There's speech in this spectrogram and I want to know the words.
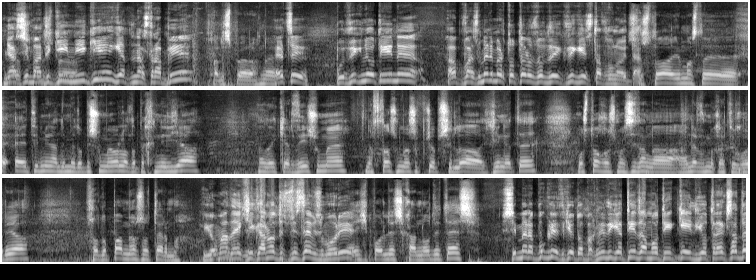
Μια σημαντική νίκη για την Αστραπή. Καλησπέρα, ναι. Έτσι, που δείχνει ότι είναι αποφασισμένη μέχρι το τέλος να διεκδικήσει τα αυτονόητα. Σωστά, είμαστε ε- έτοιμοι να αντιμετωπίσουμε όλα τα παιχνίδια, να τα κερδίσουμε, να φτάσουμε όσο πιο ψηλά γίνεται. Ο στόχος μας ήταν να ανέβουμε κατηγορία. Θα το πάμε ω το τέρμα. Η ομάδα έχει ικανότητες, πιστεύεις, μπορεί; Έχει πολλές ικανότητες. Σήμερα που κρίθηκε το παιχνίδι, γιατί είδαμε ότι και οι δύο τρέξατε,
